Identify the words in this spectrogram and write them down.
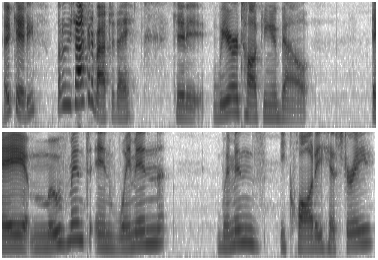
Hey, Katie. What are we talking about today? Katie, we are talking about a movement in women women's equality history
